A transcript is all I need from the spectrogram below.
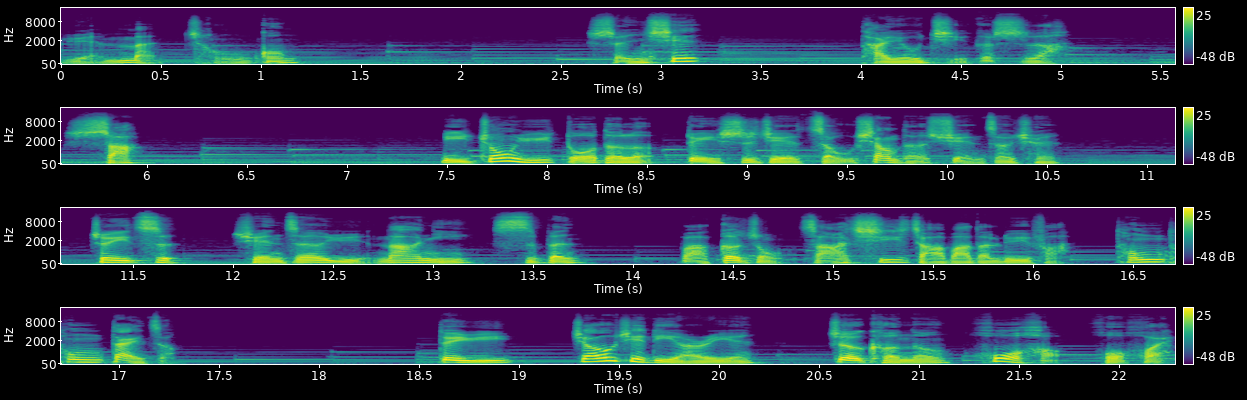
圆满成功。神仙，他有几个师啊？杀！你终于夺得了对世界走向的选择权。这一次。选择与拉尼私奔，把各种杂七杂八的律法通通带走。对于交界地而言，这可能或好或坏，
